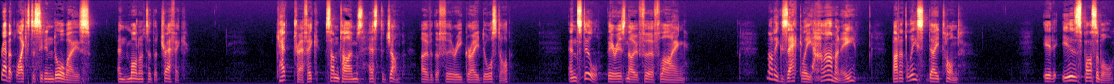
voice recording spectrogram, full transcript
Rabbit likes to sit in doorways and monitor the traffic. Cat traffic sometimes has to jump over the furry grey doorstop, and still there is no fur flying. Not exactly harmony, but at least detente it is possible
